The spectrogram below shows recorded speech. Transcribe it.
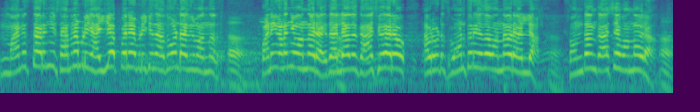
മനസ്സറിഞ്ഞ് ശരണം വിളിക്കും. അയ്യപ്പനെ വിളിക്കുന്നത് അതുകൊണ്ടാണ് ഇതിൽ വന്നത്. പണി കളഞ്ഞ് വന്നവരാ. ഇതല്ലാതെ കാശുകാരോ അവരോട് സ്പോൺസർ ചെയ്തോ വന്നവരല്ല. സ്വന്തം കാശേ വന്നവരാ.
